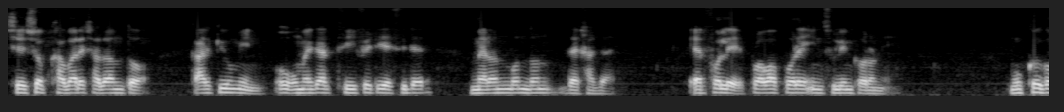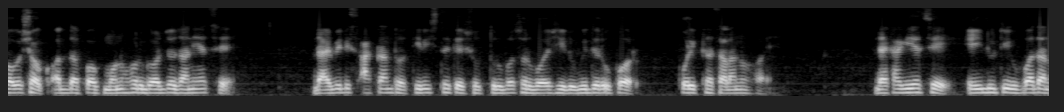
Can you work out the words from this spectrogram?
সেই সব খাবারে সাধারণত কার্কিউমিন ও ওমেগা থ্রি ফ্যাটি অ্যাসিডের মেলনবন্ধন দেখা যায়। এর ফলে প্রভাব পড়ে ইনসুলিনকরণে। মুখ্য গবেষক অধ্যাপক মনোহর গর্জ জানিয়েছে ডায়াবেটিস আক্রান্ত তিরিশ থেকে সত্তর বছর বয়সী রোগীদের উপর পরীক্ষা চালানো হয়। দেখা গিয়েছে, এই দুটি উপাদান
